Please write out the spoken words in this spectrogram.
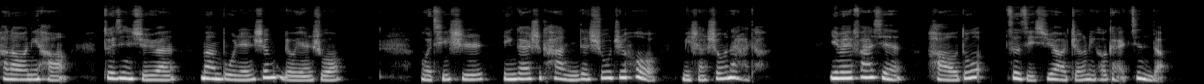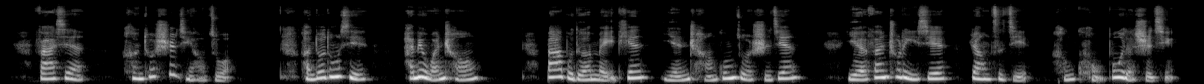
Hello，你好。最近学员漫步人生留言说：“我其实应该是看您的书之后迷上收纳的，因为发现好多自己需要整理和改进的，发现很多事情要做，很多东西还没有完成，巴不得每天延长工作时间，也翻出了一些让自己很恐怖的事情。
